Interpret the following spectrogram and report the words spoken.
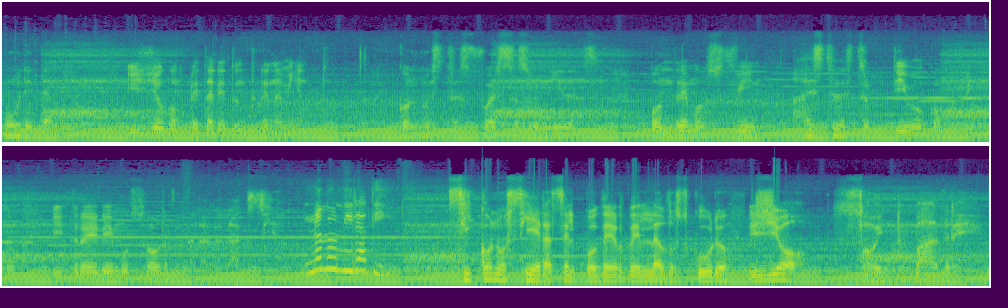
Únete a mí y yo completaré tu entrenamiento. Con nuestras fuerzas unidas pondremos fin a este destructivo conflicto y traeremos orden a la galaxia. No me uniré a ti. Si conocieras el poder del lado oscuro, yo soy tu padre.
